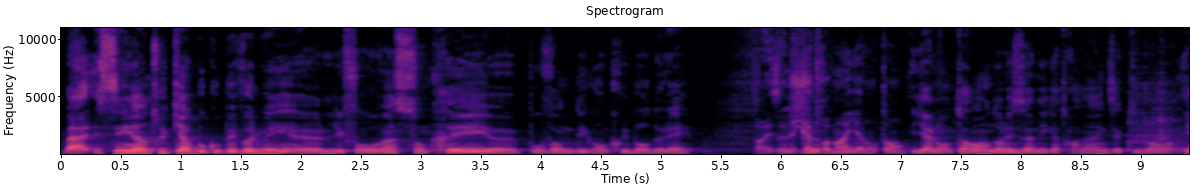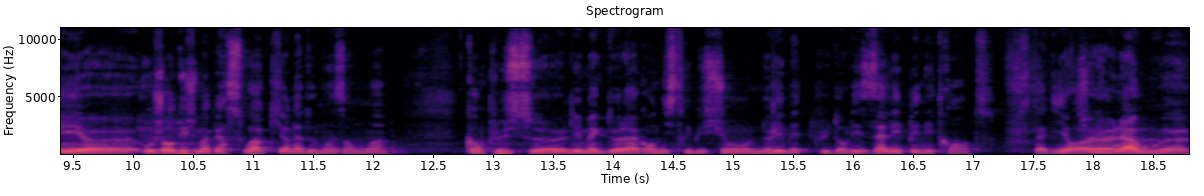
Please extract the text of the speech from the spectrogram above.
Bah, c'est un truc qui a beaucoup évolué. Euh, les foires au vin se sont créés euh, pour vendre des grands crus bordelais. Dans les années Je- 80, il y a longtemps. Il y a longtemps, dans les années 80 exactement. Et euh, aujourd'hui, je m'aperçois qu'il y en a de moins en moins. Qu'en plus, euh, les mecs de la grande distribution ne les mettent plus dans les allées pénétrantes, c'est-à-dire euh, là où. euh,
